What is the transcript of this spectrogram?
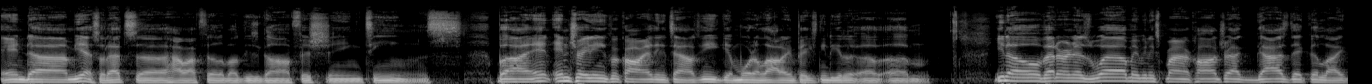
And um, yeah, so that's uh, how I feel about these gone fishing teams. But uh, in, in, trading for Karl-Anthony Towns, you need to get more than lottery picks. You need to get a, a um, you know, veteran as well, maybe an expiring contract, guys that could like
